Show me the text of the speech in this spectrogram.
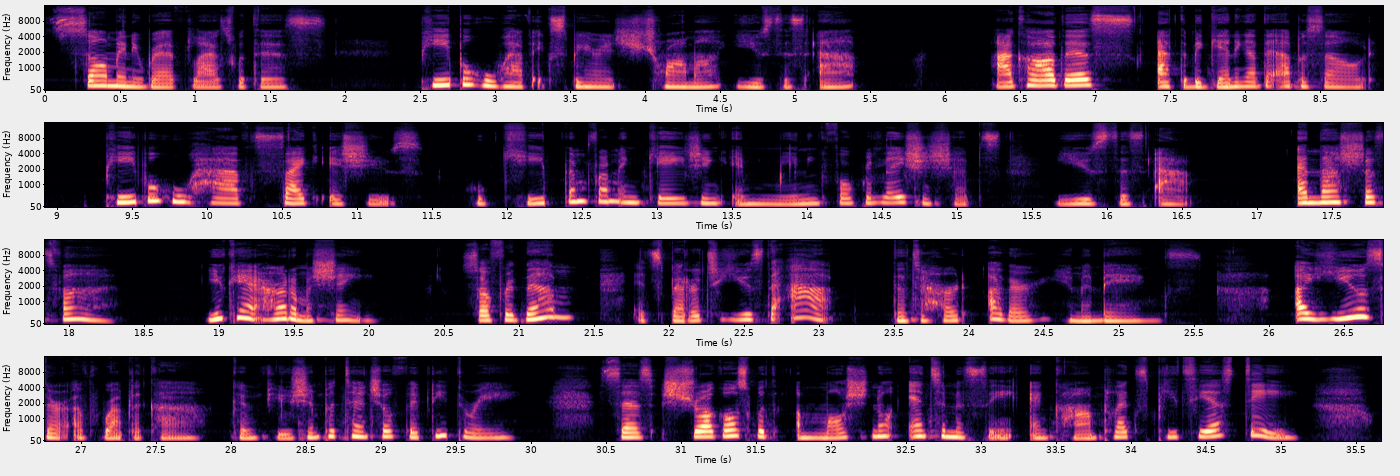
So many red flags with this. People who have experienced trauma use this app. I call this at the beginning of the episode People who have psych issues who keep them from engaging in meaningful relationships use this app. And that's just fine. You can't hurt a machine. So for them, it's better to use the app than to hurt other human beings. A user of Replika, Confusion Potential 53, says struggles with emotional intimacy and complex PTSD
